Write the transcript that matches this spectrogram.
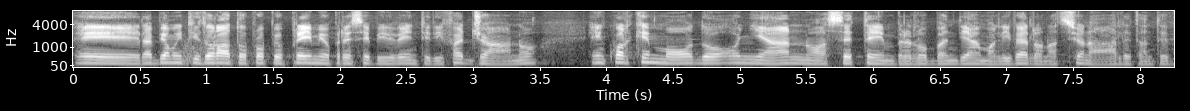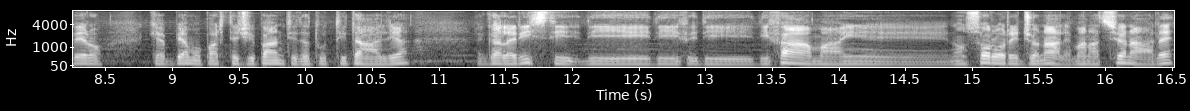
l'abbiamo intitolato proprio Premio Presepi Viventi di Faggiano e in qualche modo ogni anno a settembre lo bandiamo a livello nazionale, tant'è vero che abbiamo partecipanti da tutta Italia, galleristi di, di, di, di fama eh, non solo regionale ma nazionale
